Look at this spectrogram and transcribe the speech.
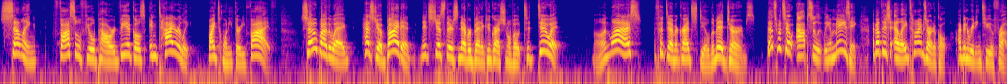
selling fossil fuel powered vehicles entirely by 2035. So, by the way, has Joe Biden. It's just there's never been a congressional vote to do it, unless the Democrats steal the midterms. That's what's so absolutely amazing about this LA Times article I've been reading to you from.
